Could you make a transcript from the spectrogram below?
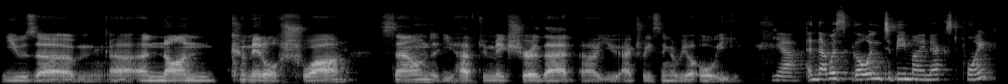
use a, a non-committal schwa sound, you have to make sure that uh, you actually sing a real OE. Yeah, and that was going to be my next point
